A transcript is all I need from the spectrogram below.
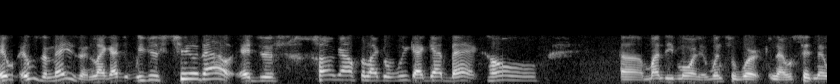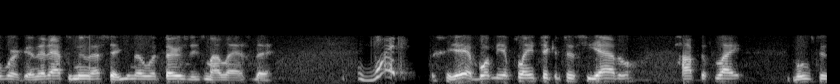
it it was amazing. Like I we just chilled out and just hung out for like a week. I got back home uh Monday morning, went to work, and I was sitting at work. And that afternoon, I said, you know what, Thursday's my last day. What? Yeah, bought me a plane ticket to Seattle, hopped the flight, moved to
